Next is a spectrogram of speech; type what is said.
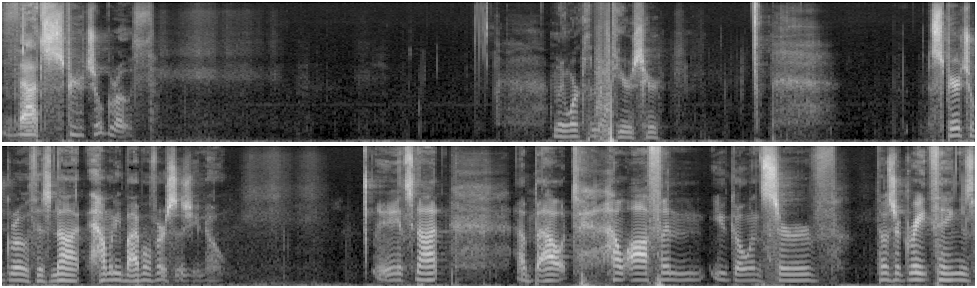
That's spiritual growth. Let me work through my tears here. Spiritual growth is not how many Bible verses you know. It's not about how often you go and serve those are great things,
